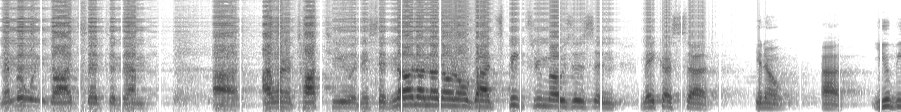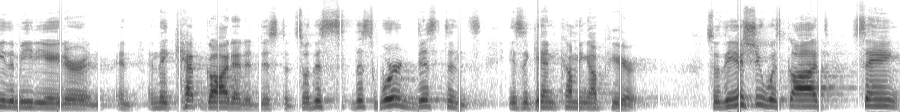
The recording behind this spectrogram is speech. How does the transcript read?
Remember when God said to them, uh, I want to talk to you? And they said, no, no, no, no, no, God, speak through Moses and make us, uh, you know, uh, you be the mediator. And, and, and they kept God at a distance. So this, this word distance is again coming up here. So the issue was God saying,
